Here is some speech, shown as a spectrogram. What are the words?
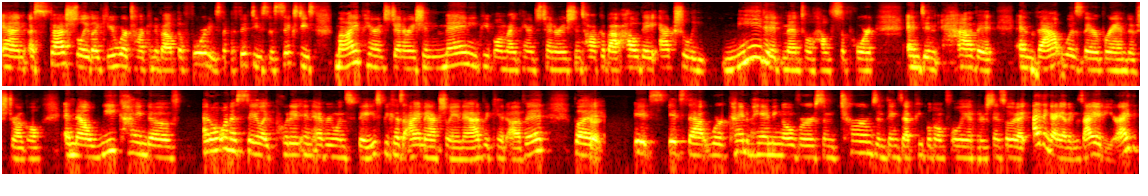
and especially like you were talking about the 40s the 50s the 60s my parents generation many people in my parents generation talk about how they actually needed mental health support and didn't have it. And that was their brand of struggle. And now we kind of I don't want to say like put it in everyone's face because I'm actually an advocate of it, but sure. it's it's that we're kind of handing over some terms and things that people don't fully understand. So they're like, I think I have anxiety, or I,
